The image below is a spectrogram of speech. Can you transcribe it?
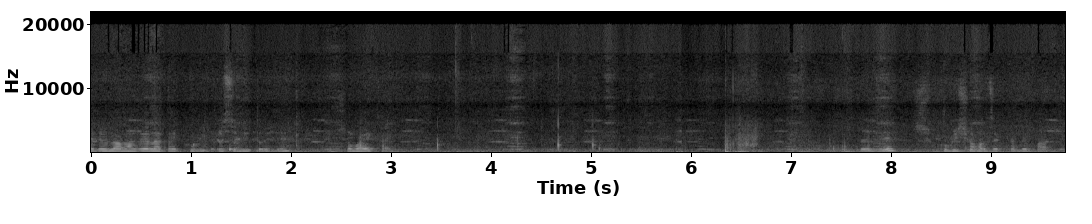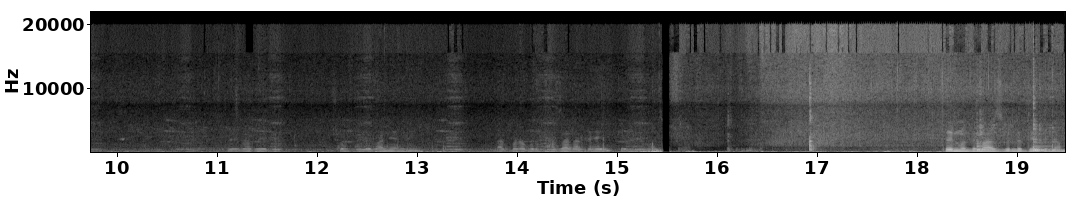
এটা হলো আমাদের এলাকায় খুবই প্রচলিত হয়েছে সবাই খায়। যে খুবই সহজ একটা ব্যাপার। তো এইভাবে সবগুলো বানিয়ে নিই। তারপর আবার ভাজাটা দেয় এর মধ্যে মাছগুলো দিয়ে দিলাম।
